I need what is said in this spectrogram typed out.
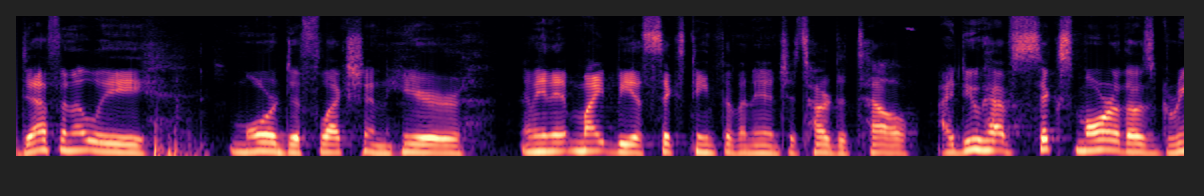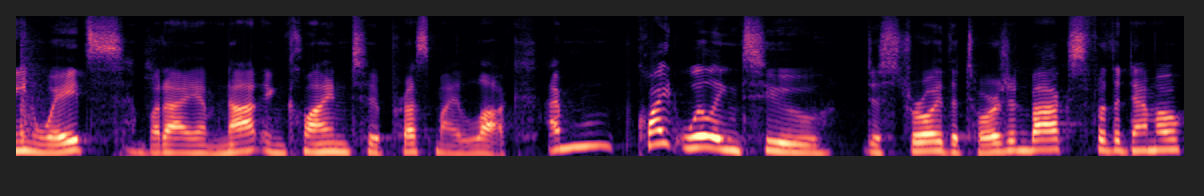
Definitely more deflection here I mean, it might be a 16th of an inch. It's hard to tell. I do have six more of those green weights, but I am not inclined to press my luck. I'm quite willing to destroy the torsion box for the demo,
